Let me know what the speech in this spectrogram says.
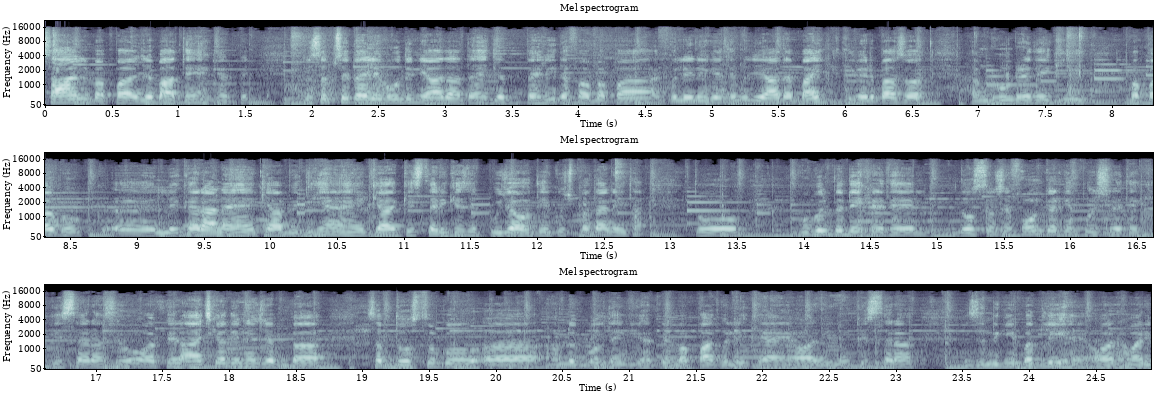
साल बप्पा जब आते हैं घर पे तो सबसे पहले वो दिन याद आता है जब पहली दफ़ा बप्पा को लेने गए थे मुझे याद है बाइक थी मेरे पास और हम ढूंढ रहे थे कि बप्पा को लेकर आना है क्या विधियाँ हैं क्या किस तरीके से पूजा होती है कुछ पता नहीं था तो गूगल पे देख रहे थे, दोस्तों से फ़ोन करके पूछ रहे थे कि किस तरह से हो, और फिर आज का दिन है जब सब दोस्तों को हम लोग बोलते हैं कि घर पे पप्पा को लेके आए और यू नो किस तरह ज़िंदगी बदली है, और हमारी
